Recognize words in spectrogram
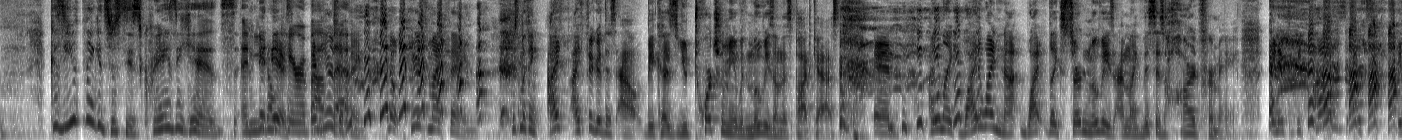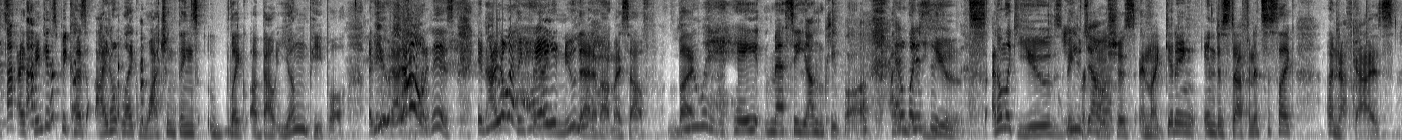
Because you think it's just these crazy kids, and you It don't is. care about and here's them. the thing. No, here's my thing. Here's my thing. I, I figured this out because you torture me with movies on this podcast. And I'm like, why do I not why like certain movies I'm like, this is hard for me. And it's because it's, it's I think it's because I don't like watching things like about young people. I think You that's don't. what it is. And I don't think that I knew that about myself. But you hate messy young people. I don't like this is- youths. I don't like youths being You don't. precocious and like getting into stuff. And it's just like, enough, guys.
